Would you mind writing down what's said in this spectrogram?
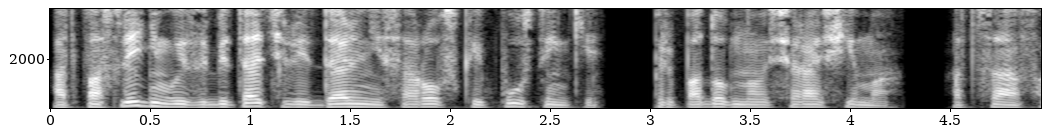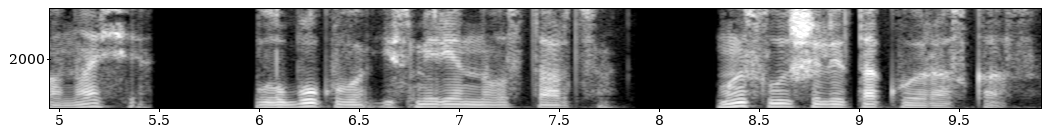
От последнего из обитателей дальней Саровской пустыньки, преподобного Серафима, отца Афанасия, глубокого и смиренного старца, мы слышали такой рассказ.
